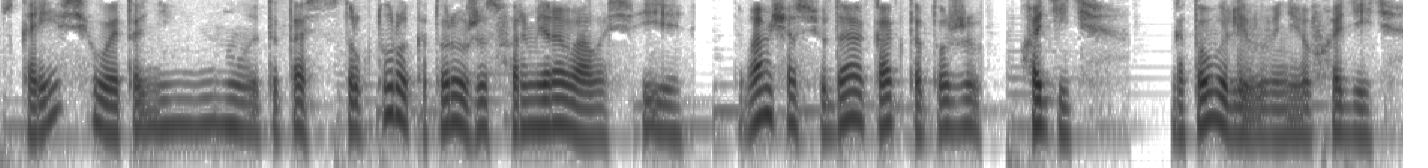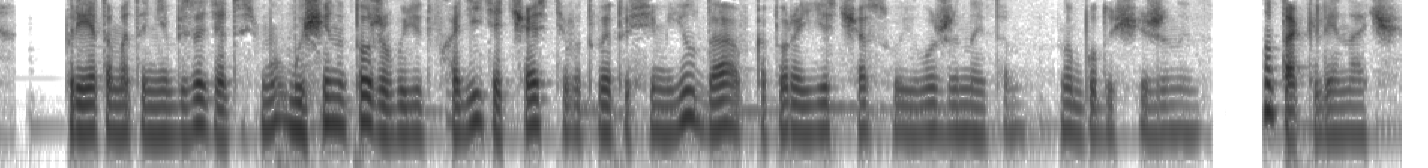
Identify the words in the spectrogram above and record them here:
Скорее всего, это, ну, это та структура, которая уже сформировалась. И вам сейчас сюда как-то тоже входить. Готовы ли вы в нее входить? При этом это не обязательно. То есть мужчина тоже будет входить отчасти вот в эту семью, да, в которой есть сейчас у его жены, там, ну, будущей жены. Ну, так или иначе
